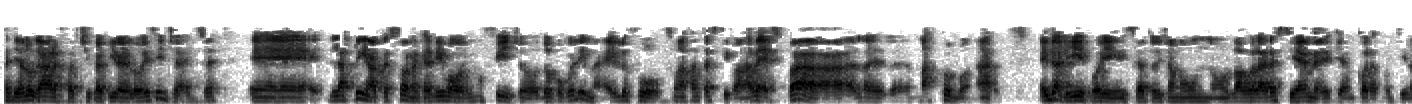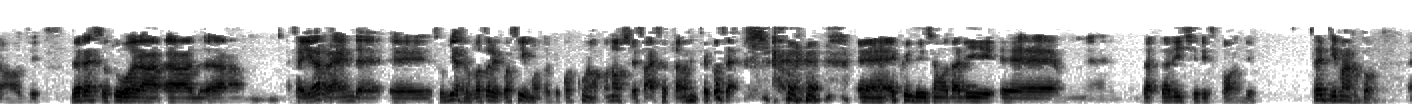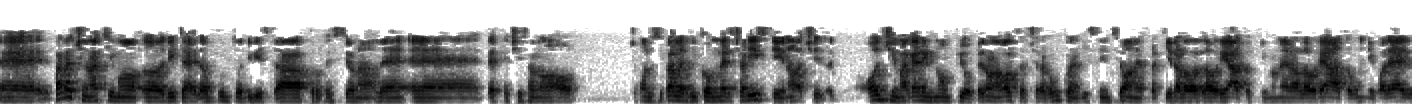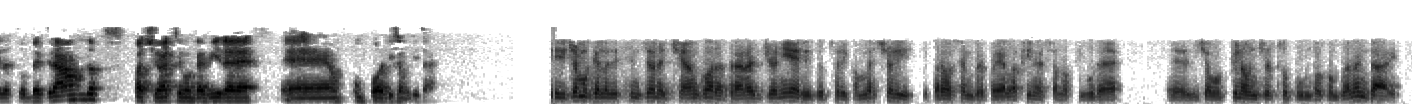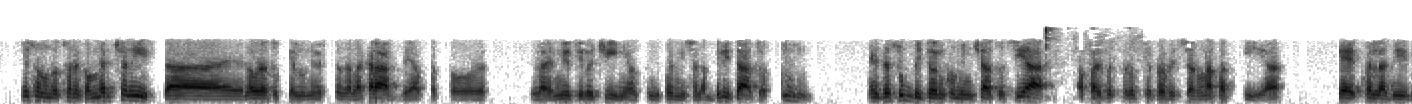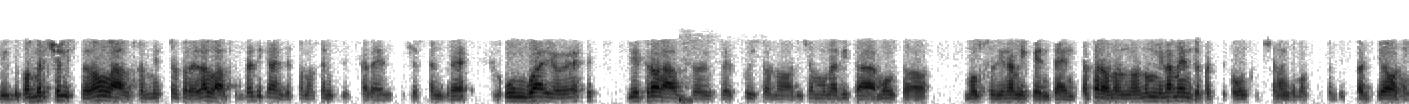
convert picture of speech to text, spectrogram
a dialogare, a farci capire le loro esigenze e la prima persona che arrivò in ufficio dopo quell'email fu una fantastica una Vespa, Marco Bonaro. E da lì poi è iniziato diciamo, un, un lavorare assieme che ancora continua oggi. Del resto tu ora uh, sei a Rende eh, su via Salvatore Quasimodo, che qualcuno conosce, sa esattamente cos'è, e, e quindi diciamo da lì, eh, da, da lì ci rispondi. Senti Marco, eh, parlaci un attimo uh, di te da un punto di vista professionale, eh, perché ci sono, cioè, quando si parla di commercialisti, no, ci, oggi magari non più, però una volta c'era comunque una distinzione fra chi era laureato e chi non era laureato, quindi qual è il tuo background, facci un attimo capire eh, un, un, po' diciamo, di te. Sì, diciamo che la distinzione c'è ancora tra ragionieri e dottori commercialisti, però sempre poi alla fine sono figure, eh, diciamo, fino a un certo punto complementari. Io sono un dottore commercialista, eh, laureato qui all'Università della Calabria, ho fatto la, il mio tirocinio, quindi poi mi sono abilitato. E da subito ho incominciato sia a fare questa doppia professione, una pazzia, che è quella di, di, commercialista da un lato, amministratore dall'altro, praticamente sono sempre scadenti, c'è sempre un guaio dietro l'altro, per cui sono diciamo, una vita molto, molto dinamica e intensa, però non, non mi lamento perché comunque ci sono anche molte soddisfazioni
